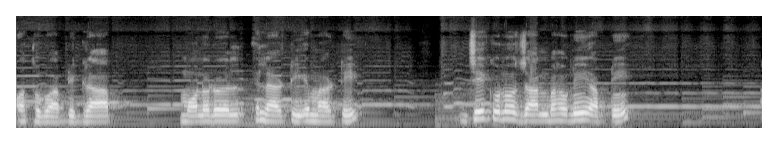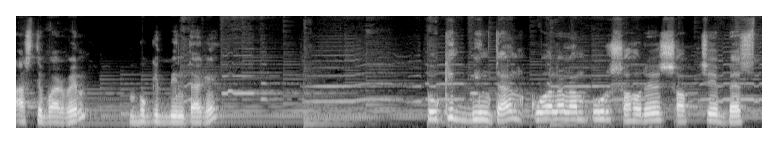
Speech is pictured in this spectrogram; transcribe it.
অথবা আপনি গ্রাফ মনোরেল এলআরটি এমআরটি যে কোনো যানবাহনেই আপনি আসতে পারবেন বুকিত বিনতাঙে বুকিত বিনতাং কুয়ালালামপুর শহরের সবচেয়ে ব্যস্ত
